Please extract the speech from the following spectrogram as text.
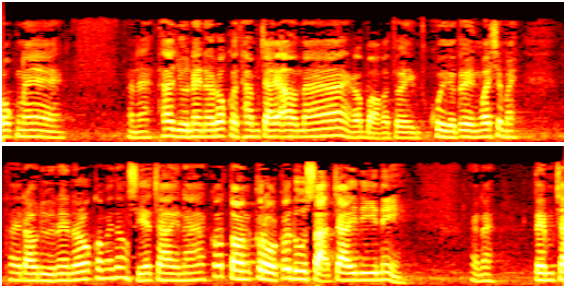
รกแน่นะถ้าอยู่ในนรกก็ทำใจเอานะ ก็บอกกับตัวเองคุยกับตัวเองไว้ใช่ไหมถ้าเราอยู่ในนรกก็ไม่ต้องเสียใจนะ ก็ตอนโกรธก็ดูสะใจดีนี่นะเต็มใจ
